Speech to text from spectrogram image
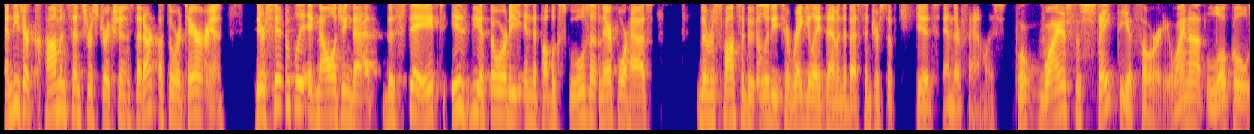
And these are common sense restrictions that aren't authoritarian. They're simply acknowledging that the state is the authority in the public schools and therefore has the responsibility to regulate them in the best interests of kids and their families. Well, why is the state the authority? Why not local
